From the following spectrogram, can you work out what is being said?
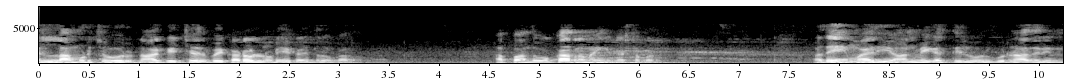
எல்லாம் முடிச்சு ஒரு நாள் கழிச்சு அது போய் கடவுளினுடைய கழுத்தில் உட்காரும் அப்போ அந்த உட்காரணும்னா இங்கே கஷ்டப்படும். அதே மாதிரி ஆன்மீகத்தில் ஒரு குருநாதரின்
